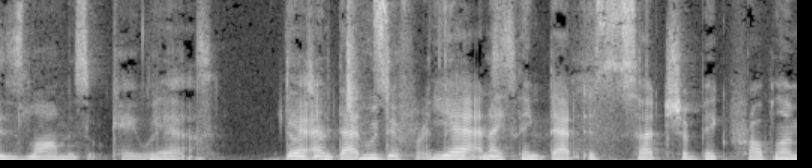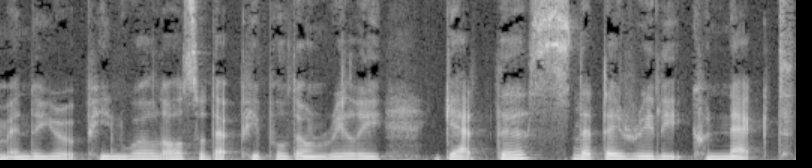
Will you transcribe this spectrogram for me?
islam is okay with Yeah. it Those yeah, are and that's, two different Yeah, and I think that is such a big problem in the European world also that people don't really get Mm. this, that they really connect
